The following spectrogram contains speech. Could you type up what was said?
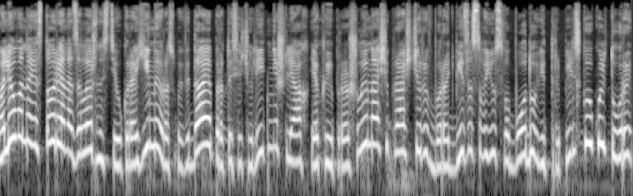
Мальована історія незалежності України розповідає про тисячолітній шлях, який пройшли наші пращури в боротьбі за свою свободу від трипільської культури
